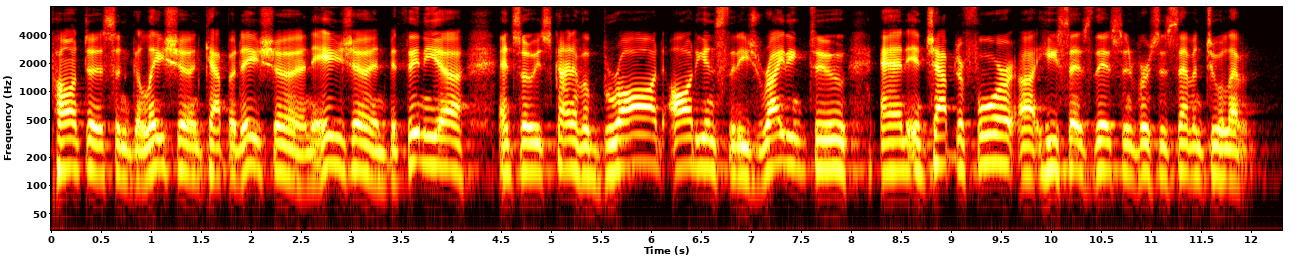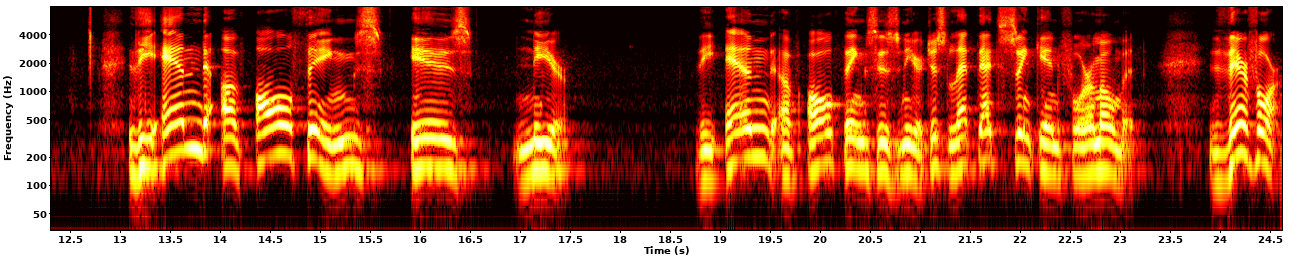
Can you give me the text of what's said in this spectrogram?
Pontus and Galatia and Cappadocia and Asia and Bithynia. And so it's kind of a broad audience that he's writing to. And in chapter 4, uh, he says this in verses 7 to 11 The end of all things is near. The end of all things is near. Just let that sink in for a moment. Therefore,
